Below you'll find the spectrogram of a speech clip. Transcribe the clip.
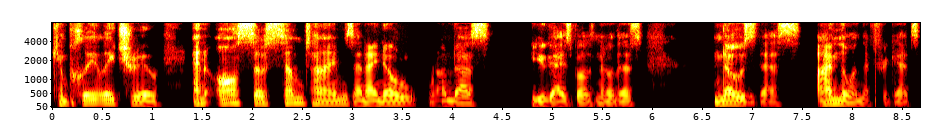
completely true. And also sometimes and i know ramdas you guys both know this knows this. I'm the one that forgets.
